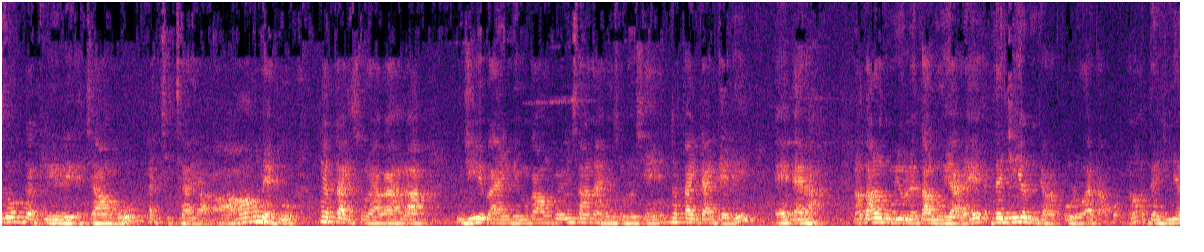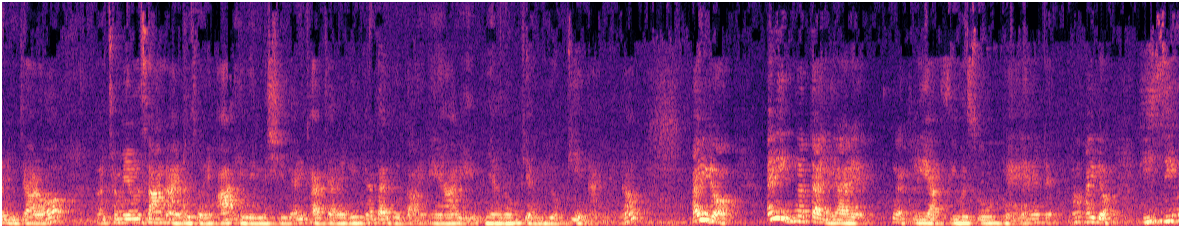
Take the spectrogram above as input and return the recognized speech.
ဆိုးငှက်ကလေးတွေအကြောင်းကိုဖတ်ကြည့်ကြရအောင်တဲ့တို့ငှက်တိုက်ဆိုတာကဟာလားလူကြီးပိုင်းဒီမကောင်ထွင်းစားနိုင်လို့ဆိုလို့ရှိရင်ငှက်တိုက်တိုက်တယ်လေအဲအဲ့ဒါ နော်သားတို့မျိုးလည်းတောက်လို့ရတယ်အသက်ကြီးရဲ့လူကြတော့ပိုလိုအပ်တာပေါ့နော်အသက်ကြီးရဲ့လူကြတော့ချမင်းမစားနိုင်ဘူးဆိုရင်အားအင်လေးမရှိဘူးအဲ့ဒီခါကျရင်ဒီငှက်တိုက်ကိုတောင်းအင်အားလေးအများဆုံးပြန်ပြီးတော့ပြည့်နိုင်တယ်နော်အဲ့ဒီတော့အဲ့ဒီငှက်တိုက်ရတဲ့ငှက်ကလေးကဇီဝဆိုးငှက်တဲ့နော်အဲ့တော့ဒီဇီဝ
